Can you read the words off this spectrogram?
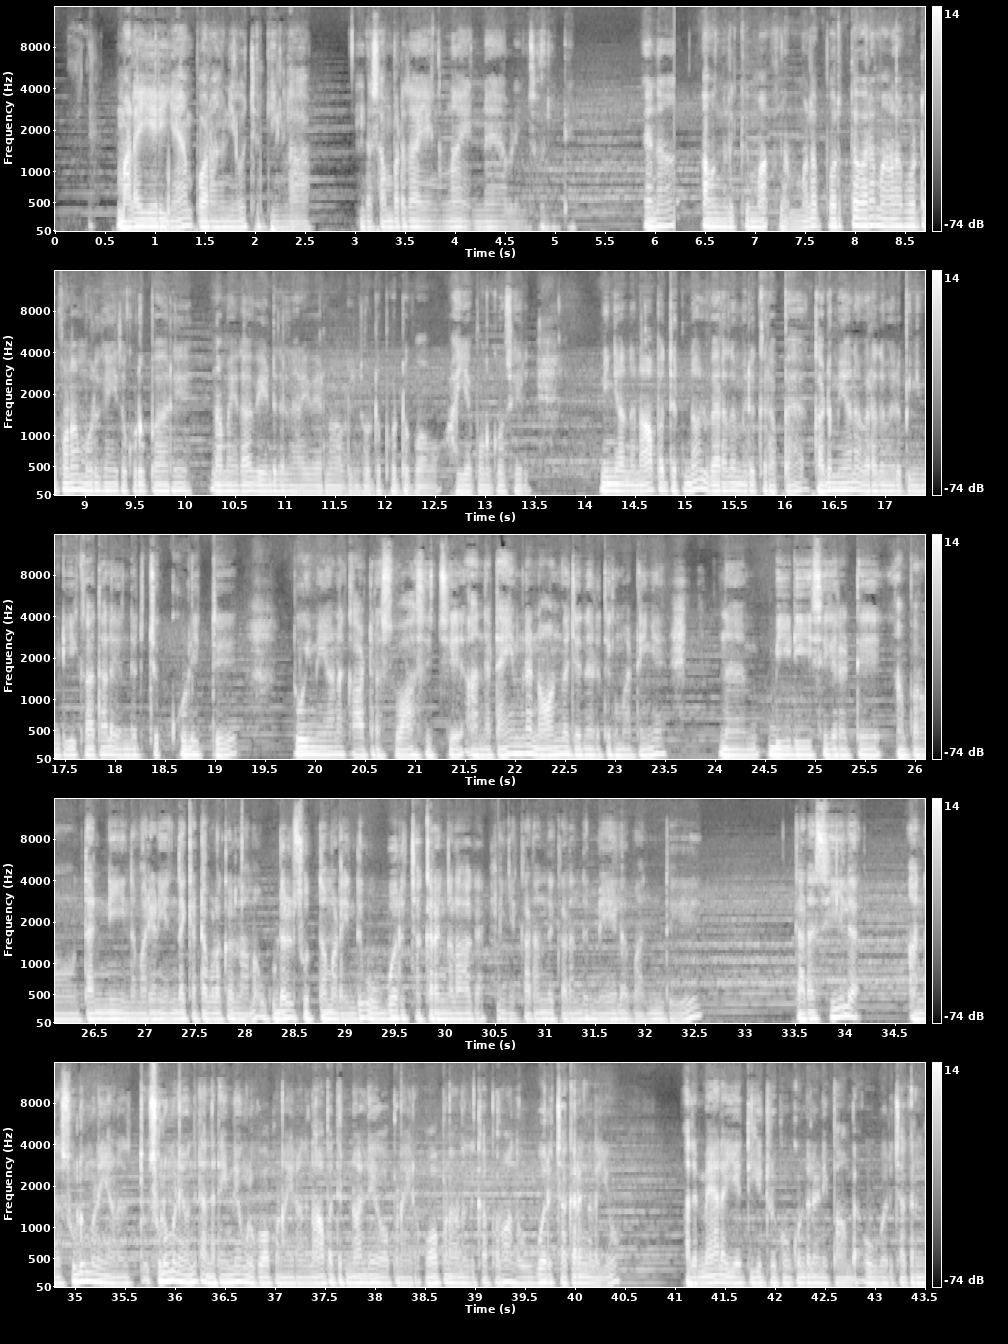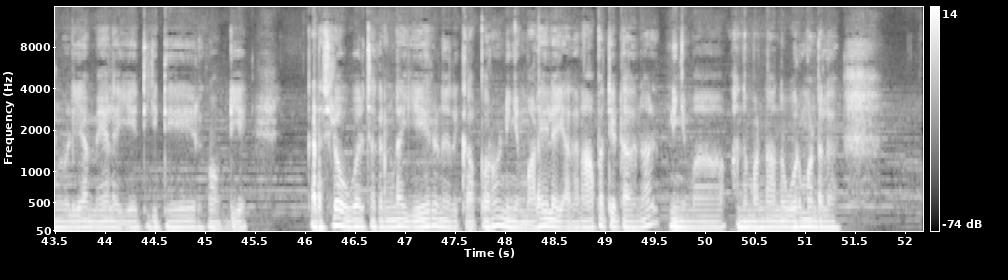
மலை ஏறி ஏன் போகிறாங்கன்னு யோசிச்சிருக்கீங்களா? இந்த சம்பிரதாயங்கள்லாம் என்ன அப்படின்னு சொல்லிட்டு. ஏன்னா அவங்களுக்கு மா நம்மளை பொறுத்தவரை மாலை போட்டு போனால் முருகன் இதை கொடுப்பாரு. நம்ம ஏதாவது வேண்டுதல் நிறைவேறணும் அப்படின்னு சொல்லிட்டு போட்டு போவோம். ஐயப்பனுக்கும் சரி. நீங்கள் அந்த நாற்பத்தெட்டு நாள் விரதம் இருக்கிறப்ப கடுமையான விரதம் இருப்பீங்க. விடிய காத்தால் எழுந்திரிச்சு குளித்து தூய்மையான காற்றை சுவாசித்து அந்த டைமில் நான்வெஜ் எதுவும் எடுத்துக்க மாட்டீங்க. இந்த பீடி சிகரெட்டு அப்புறம் தண்ணி இந்த மாதிரியான எந்த கெட்ட பழக்கம் இல்லாமல் உடல் சுத்தமடைந்து ஒவ்வொரு சக்கரங்களாக நீங்கள் கடந்து கடந்து மேலே வந்து கடைசியில் அந்த சுழுமுனையானது சுழுமுனை வந்துட்டு அந்த டைம்லேயே உங்களுக்கு ஓப்பன் ஆயிரும். அந்த நாற்பத்தெட்டு நாள்லேயே ஓப்பன் ஆயிரும். ஓப்பன் ஆனதுக்கப்புறம் அந்த ஒவ்வொரு சக்கரங்களையும் அது மேலே ஏற்றிக்கிட்டு இருக்கும். குண்டலினி பாம்பை. ஒவ்வொரு சக்கரங்கள் வழியாக மேலே ஏற்றிக்கிட்டே இருக்கும் அப்படியே. கடைசியில் ஒவ்வொரு சக்கரங்களாக ஏறினதுக்கப்புறம் நீங்கள் மலையில் அதை நாற்பத்தெட்டாவது நாள் நீங்கள் ம அந்த மண்ணை அந்த ஒரு மண்டல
